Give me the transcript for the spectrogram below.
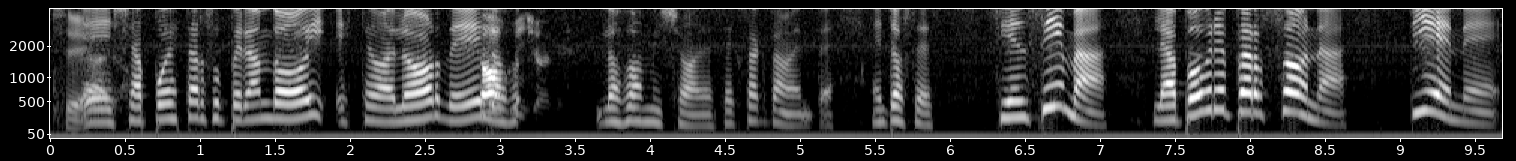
Sí. eh, ya puede estar superando hoy este valor de Dos los, millones. los 2 millones, exactamente. Entonces, si encima la pobre persona tiene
